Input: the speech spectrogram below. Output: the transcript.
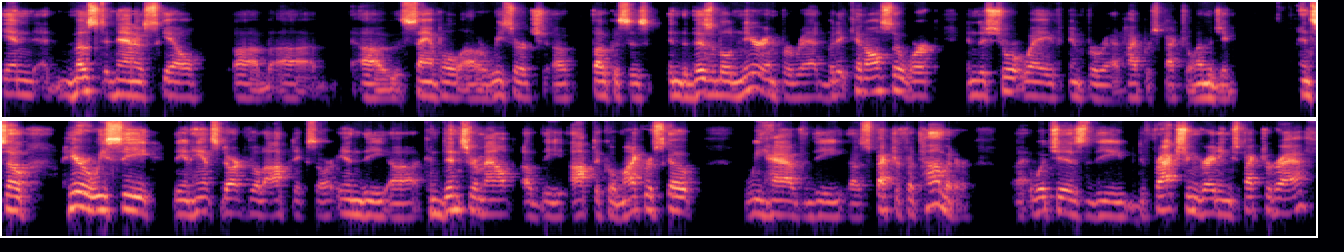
in most nanoscale uh, uh, uh, sample or research focuses in the visible near infrared, but it can also work in the shortwave infrared hyperspectral imaging. And so here we see the enhanced dark field optics are in the uh, condenser mount of the optical microscope. We have the uh, spectrophotometer, uh, which is the diffraction grating spectrograph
